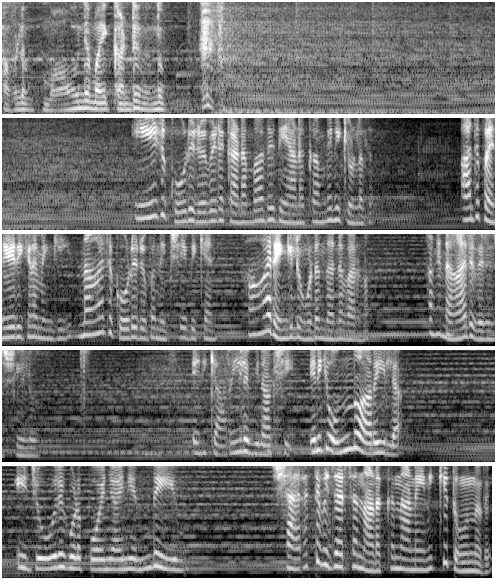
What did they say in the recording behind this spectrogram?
അവളും മൗനമായി കണ്ടു നിന്നു. ഏഴ് കോടി രൂപയുടെ കടബാധ്യതയാണ് കമ്പനിക്കുള്ളത്. അത് പരിഹരിക്കണമെങ്കിൽ നാല് കോടി രൂപ നിക്ഷേപിക്കാൻ ആരെങ്കിലും ഉടൻ തന്നെ വരണം. അങ്ങനെ ആര് വരും ശ്രീലു? എനിക്കറിയില്ല മീനാക്ഷി. എനിക്ക് ഒന്നും അറിയില്ല. ഈ ജോലി കൂടെ പോയി ഞാൻ ഇനി എന്ത് ചെയ്യും? ശരത്ത് വിചാരിച്ച നടക്കുന്നാണ് എനിക്ക് തോന്നുന്നത്.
